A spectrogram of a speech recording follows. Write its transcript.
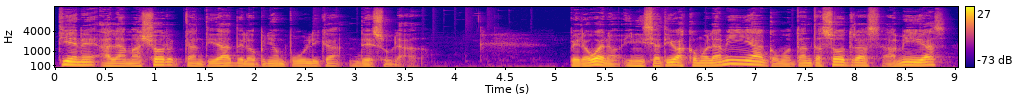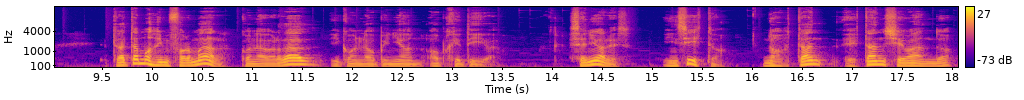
tiene a la mayor cantidad de la opinión pública de su lado. Pero bueno, iniciativas como la mía, como tantas otras amigas, tratamos de informar con la verdad y con la opinión objetiva. Señores, insisto, nos están, llevando,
